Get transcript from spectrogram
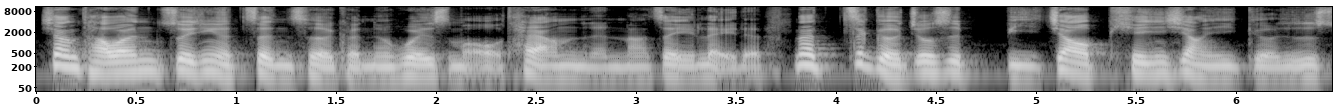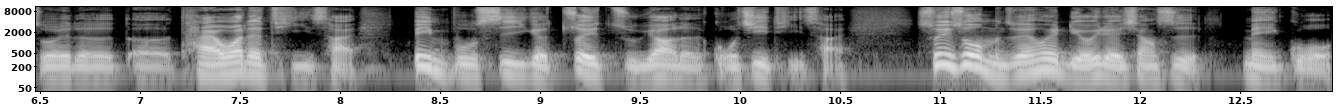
像台湾最近的政策可能会是什么哦太阳能啊这一类的，那这个就是比较偏向一个就是所谓的呃台湾的题材，并不是一个最主要的国际题材。所以说我们这边会留意的像是美国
